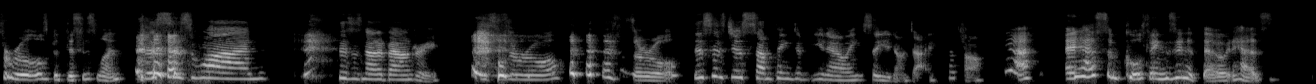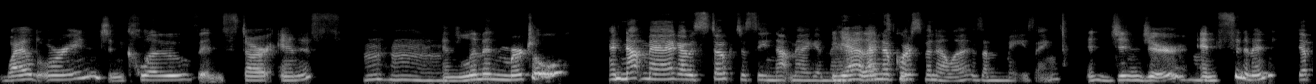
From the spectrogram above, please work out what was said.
for rules, but this is one. This is one. This is not a boundary. This is a rule. this is a rule. This is just something to, you know, so you don't die. That's all. Yeah. It has some cool things in it, though. It has wild orange and clove and star anise Mm-hmm. and lemon myrtle. And nutmeg. I was stoked to see nutmeg in there. Yeah, and of course vanilla is amazing. and ginger Mhm. and cinnamon. Yep.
